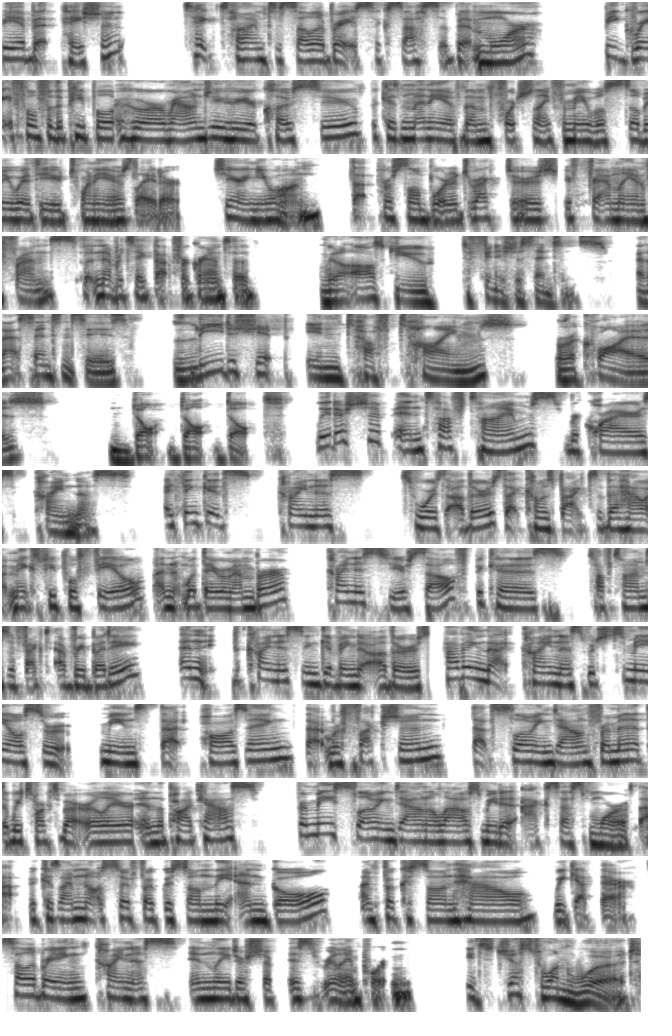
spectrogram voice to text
be a bit patient, take time to celebrate success a bit more. Be grateful for the people who are around you, who you're close to, because many of them, fortunately for me, will still be with you 20 years later, cheering you on. That personal board of directors, your family and friends. Never take that for granted. I'm going to ask you to finish a sentence. And that sentence is leadership in tough times requires dot, dot, dot. Leadership in tough times requires kindness. I think it's kindness towards others that comes back to the how it makes people feel and what they remember. Kindness to yourself because tough times affect everybody. And kindness in giving to others. Having that kindness, which to me also means that pausing, that reflection, that slowing down for a minute that we talked about earlier in the podcast. For me, slowing down allows me to access more of that because I'm not so focused on the end goal. I'm focused on how we get there. Celebrating kindness in leadership is really important. It's just one word,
